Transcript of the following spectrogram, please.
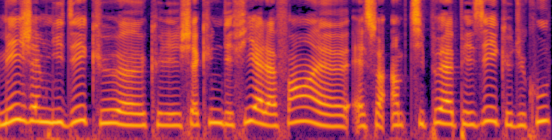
Mais j'aime l'idée que, euh, que chacune des filles, à la fin, euh, elle soit un petit peu apaisée et que du coup,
